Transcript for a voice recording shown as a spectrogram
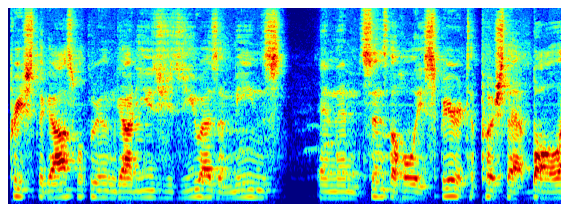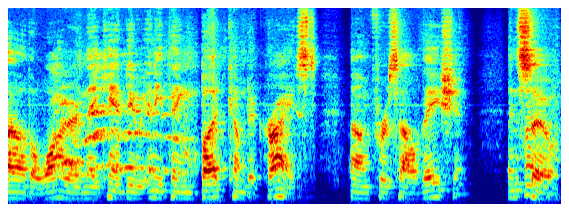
preach the gospel through them. God uses you as a means and then sends the Holy Spirit to push that ball out of the water and they can't do anything but come to Christ um, for salvation. And so,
